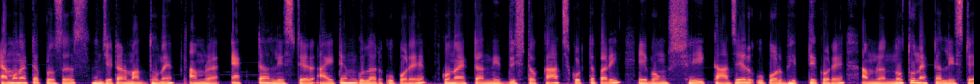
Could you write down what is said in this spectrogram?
এমন একটা প্রসেস যেটার মাধ্যমে আমরা একটা লিস্টের আইটেমগুলোর উপরে কোনো একটা নির্দিষ্ট কাজ করতে পারি এবং সেই কাজের উপর ভিত্তি করে আমরা নতুন একটা লিস্টে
